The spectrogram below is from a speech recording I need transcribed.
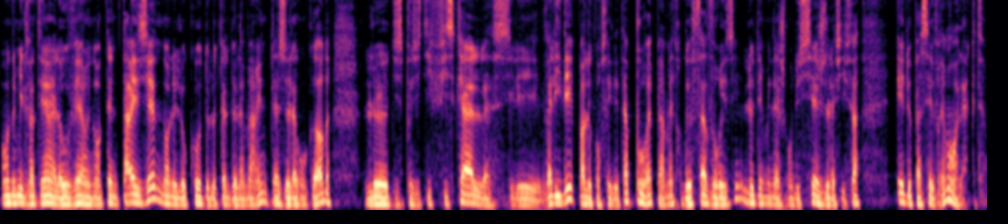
En 2021, elle a ouvert une antenne parisienne dans les locaux de l'hôtel de la Marine, place de la Concorde. Le dispositif fiscal, s'il est validé par le Conseil d'État, pourrait permettre de favoriser le déménagement du siège de la FIFA et de passer vraiment à l'acte.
